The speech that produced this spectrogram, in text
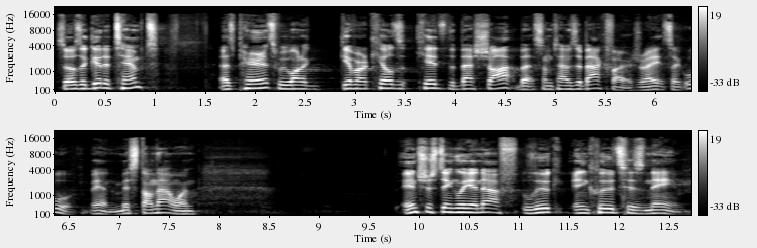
So it was a good attempt. As parents, we want to give our kids the best shot, but sometimes it backfires, right? It's like, ooh, man, missed on that one. Interestingly enough, Luke includes his name.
